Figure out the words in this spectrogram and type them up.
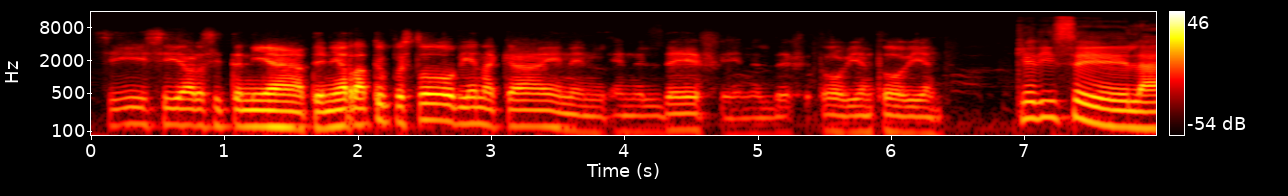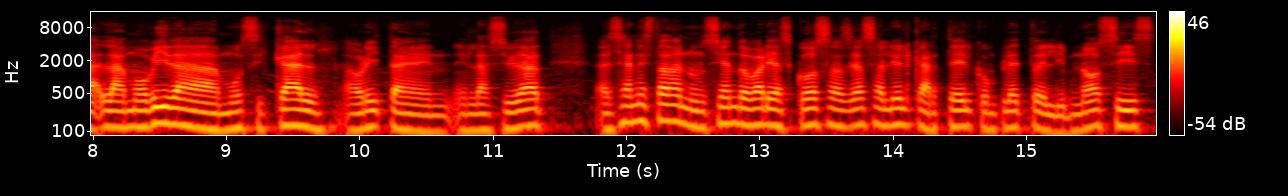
Sí, sí, ahora sí tenía, tenía rato y pues todo bien acá en el, en el DF, en el DF, todo bien, todo bien. ¿Qué dice la, la movida musical ahorita en, en, la ciudad? Se han estado anunciando varias cosas, ya salió el cartel completo del hipnosis.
